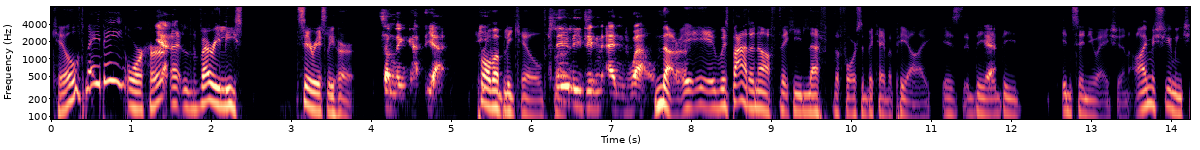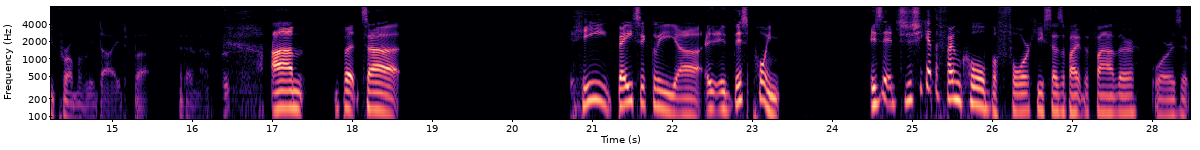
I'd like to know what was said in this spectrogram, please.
killed maybe or hurt Yeah. at the very least seriously hurt Something. Yeah. Probably killed Clearly didn't end well. no, for her. it, it was bad enough that he left the force and became a PI. Is the Yeah. the insinuation? I'm assuming she probably died, but I don't know. Um, but uh, he basically uh, at at this point, is it? Does she get the phone call before he says about the father, or is it?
